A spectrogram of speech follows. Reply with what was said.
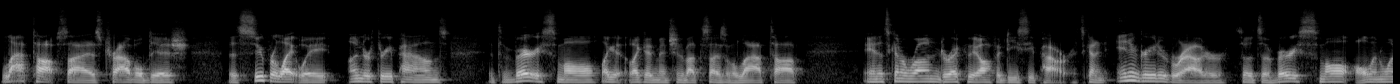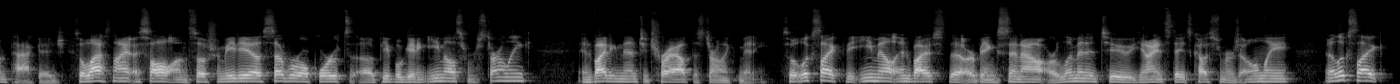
laptop size travel dish that's super lightweight, under three pounds. It's very small, like, like I mentioned about the size of a laptop, and it's gonna run directly off of DC power. It's got an integrated router, so it's a very small all-in-one package. So last night I saw on social media several reports of people getting emails from Starlink inviting them to try out the Starlink Mini. So it looks like the email invites that are being sent out are limited to United States customers only, and it looks like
